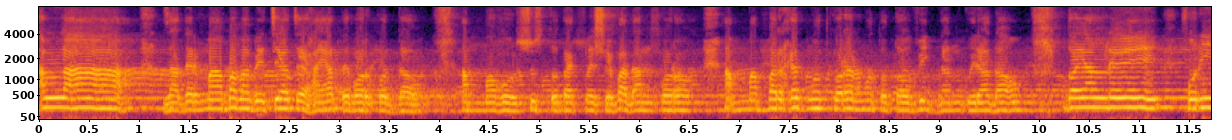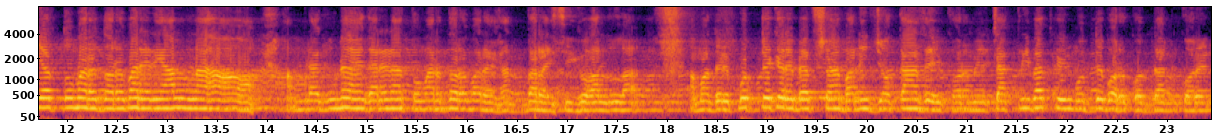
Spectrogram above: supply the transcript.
আল্লাহ, যাদের মা বাবা বেঁচে আছে, হায়াতে বরকত দাও। আম্মা বউ সুস্থ থাকলে সেবা দান করো। আম্মা আব্বার খেদমত করার মতো তৌফিক দান কইরা দাও। দয়াল রে, ফরিয়াদ তোমার দরবারে রে আল্লাহ। আমরা গুনাহগারেরা তোমার দরবারে হাত বাড়াইছি গো আল্লাহ। আমাদের প্রত্যেকের ব্যবসা, বাণিজ্য, কাজে, কর্মে, চাকরি বাকরির মধ্যে বরকত দান করেন।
